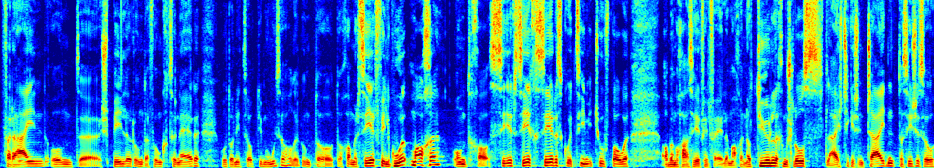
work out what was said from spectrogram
Vereine und äh, Spieler und auch Funktionäre, die da nicht das Optimum rausholen. Und da, da kann man sehr viel gut machen und kann sehr, sehr, sehr ein gutes Image aufbauen, aber man kann sehr viele Fehler machen. Natürlich am Schluss, die Leistung ist entscheidend, das ist so,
